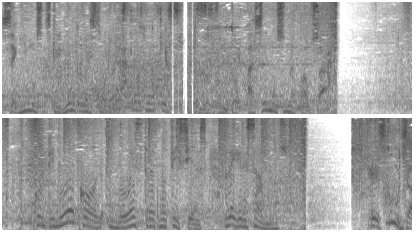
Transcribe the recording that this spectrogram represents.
Seguimos escribiendo la historia. Nuestras noticias. Por lo pronto, hacemos una pausa. Continúa con nuestras noticias. Regresamos. Escucha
